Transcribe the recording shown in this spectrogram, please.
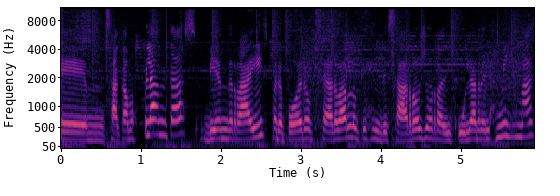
Em, sacamos plantas bien de raíz para poder observar lo que es el desarrollo radicular de las mismas.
